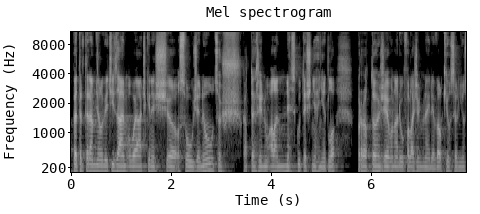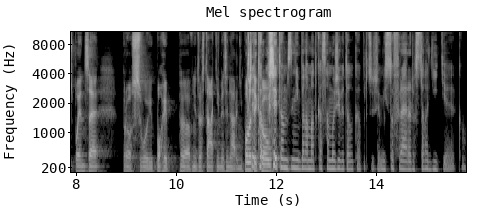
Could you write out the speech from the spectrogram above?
Petr teda měl větší zájem o vojáčky než eh, o svou ženu, což Kateřinu ale neskutečně hnětlo, protože ona doufala, že v něm najde velkého silného spojence pro svůj pohyb vnitrostátní mezinárodní politikou. Přitom, přitom z ní byla matka samoživitelka, protože místo fréra dostala dítě. Jako.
